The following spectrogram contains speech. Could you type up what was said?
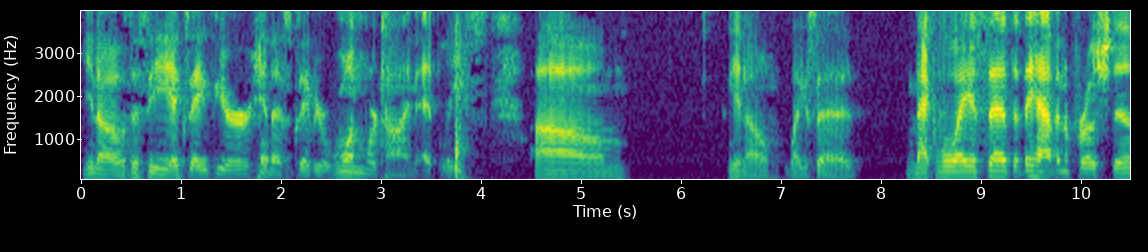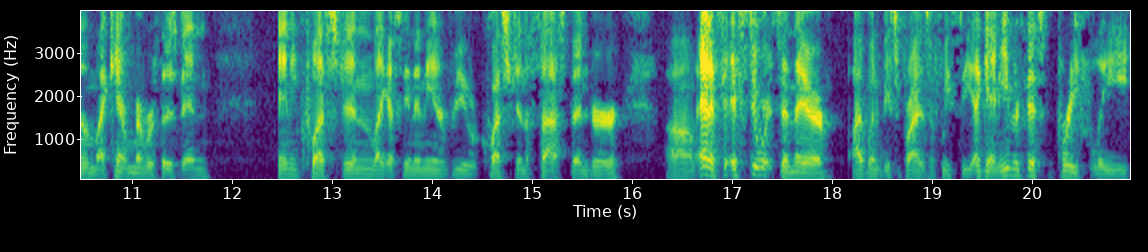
you know, to see Xavier, him as Xavier, one more time at least. Um, you know, like I said, McAvoy has said that they haven't approached him. I can't remember if there's been any question, like I've seen in the interview, or question of Fassbender. Um, and if, if Stewart's in there, I wouldn't be surprised if we see again, even if it's briefly,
